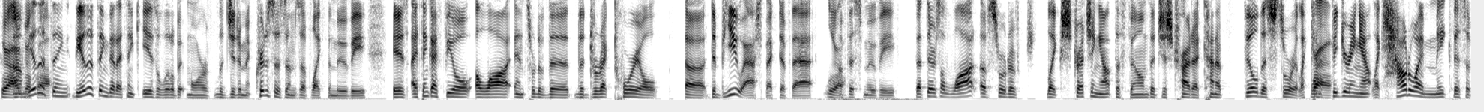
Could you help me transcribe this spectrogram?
Yeah, um, the other that. thing the other thing that I think is a little bit more legitimate criticisms of like the movie is I think I feel a lot and sort of the the directorial uh, debut aspect of that Yeah. of this movie that there's a lot of sort of like stretching out the film that just try to kind of fill this story like kind of figuring out like how do I make this a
